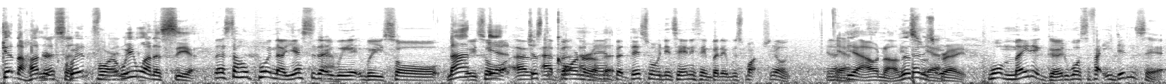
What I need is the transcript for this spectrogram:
He's getting a hundred Listen, quid for it. We want to see it. That's the whole point, though. Yesterday we we saw Not we saw it, just a but- corner and of it. But this one we didn't see anything. But it was much. You know, you know, Yeah. Yeah, oh no, this was Yeah. great. What made it good was the fact you didn't see it.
